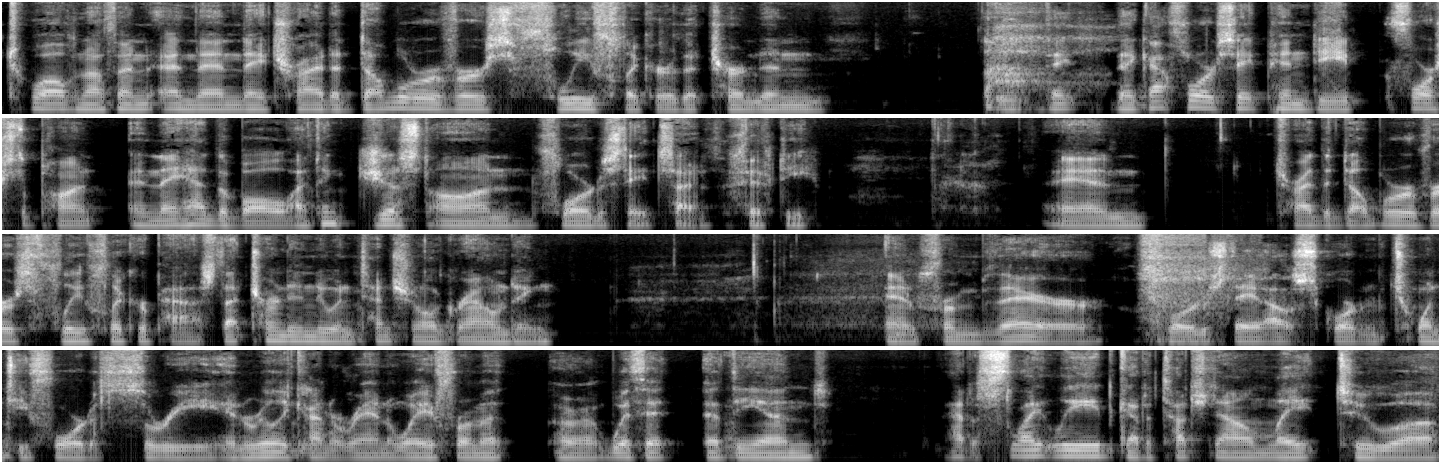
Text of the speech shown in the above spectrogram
twelve nothing, and then they tried a double reverse flea flicker that turned in they they got Florida State pinned deep, forced a punt, and they had the ball, I think, just on Florida State side of the 50. And tried the double reverse flea flicker pass. That turned into intentional grounding. And from there, Florida State outscored them 24 to 3 and really kind of ran away from it uh, with it at the end. Had a slight lead, got a touchdown late to uh,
